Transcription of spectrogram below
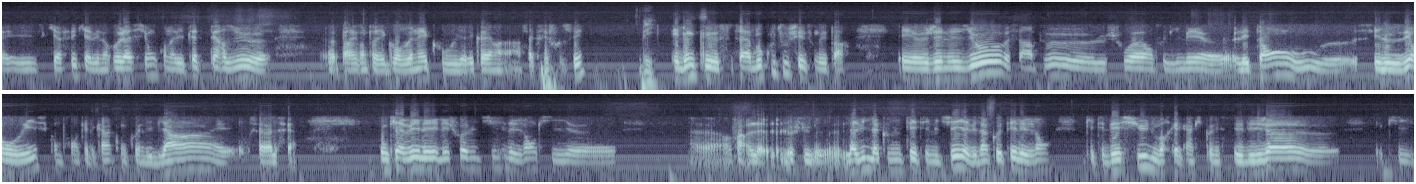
et ce qui a fait qu'il y avait une relation qu'on avait peut-être perdue, euh, par exemple avec Gourvenec, où il y avait quand même un, un sacré fossé. Oui. Et donc, euh, ça a beaucoup touché son départ. Et euh, Genesio, bah, c'est un peu le choix, entre guillemets, les temps, où c'est le zéro risque, on prend quelqu'un qu'on connaît bien, et ça va le faire. Donc il y avait les, choix mitigés des gens qui... euh, euh, enfin, l'avis de la communauté était mitigé. Il y avait d'un côté les gens qui étaient déçus de voir quelqu'un qui connaissait déjà, euh, qui,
